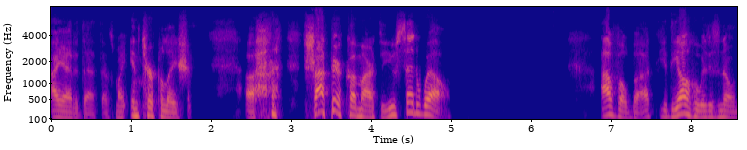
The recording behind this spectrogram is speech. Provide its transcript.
I added that. That's my interpolation. Uh, Shapir Kamarta, you said well. Avalbat Yediyahu, it is known.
